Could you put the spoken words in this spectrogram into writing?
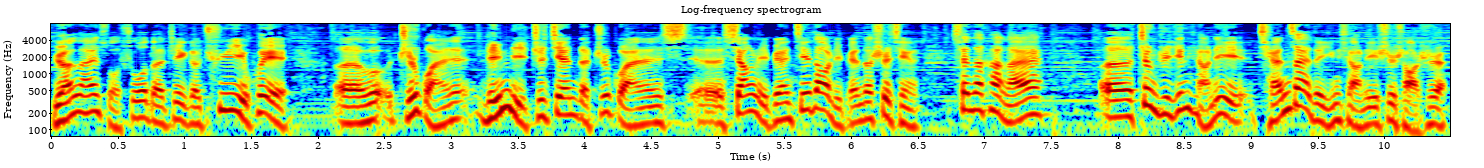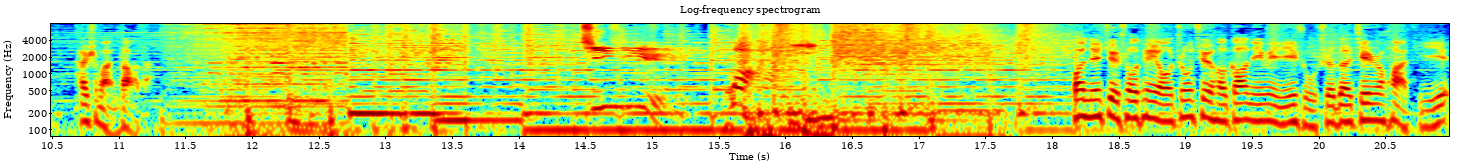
原来所说的这个区议会，呃，只管邻里之间的，只管呃乡里边、街道里边的事情，现在看来，呃，政治影响力、潜在的影响力，至少是还是蛮大的。话题，欢迎继续收听由钟迅和高宁为您主持的今日话题。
